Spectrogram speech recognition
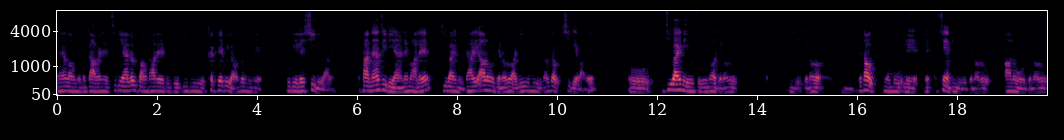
ထမ်းဆောင်နေမကဘဲနဲ့ CDM လောက်ဆောင်ထားတဲ့သူတွေပြည်သူတွေကိုခက်ခဲတွေ့အောင်လုပ်နေတဲ့သူတွေလည်းရှိနေပါတယ်။တခါနန်း CDM နဲ့မှလည်းကြီးပိုင်းနေဒါတွေအားလုံးကိုကျွန်တော်တို့ကရေးယူမှုတွေတောက်ချောက်ရှိခဲ့ပါတယ်။ဟိုအကြီးပိုင်းတွေကိုဆိုရင်တော့ကျွန်တော်တို့ဒီကျွန်တော်တို့ ဒီလက်ထောက်ညွှန်မှုအလေအဆင့်အထိကိုကျွန်တော်တို့အားလုံးကိုကျွန်တော်တို့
